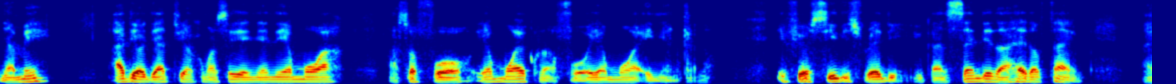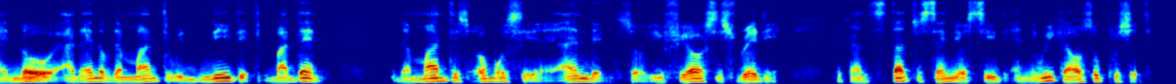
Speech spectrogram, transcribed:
nyame adeɛ ɔde ato akoma so yɛ nyɛ ne ɛmoa asɔfoɔ yɛmmoa akunafoɔ yɛmmoa enyanka no. If your seed is ready you can send it ahead of time. I know at the end of the month we need it but then the month is almost ending. So if yours is ready you can start to send your seed and we can also push it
